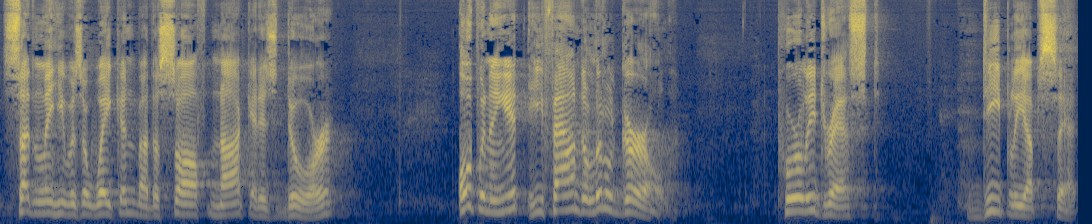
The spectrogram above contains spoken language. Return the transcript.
Suddenly, he was awakened by the soft knock at his door. Opening it, he found a little girl, poorly dressed, deeply upset.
